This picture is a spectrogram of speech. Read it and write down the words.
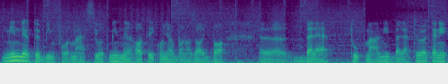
minél több információt, minél hatékonyabban az agyba ö, bele tukmálni, beletölteni.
